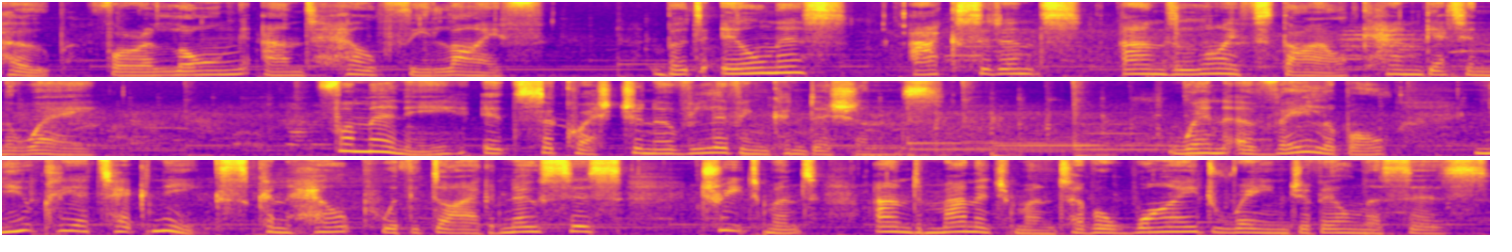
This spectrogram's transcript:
hope for a long and healthy life. But illness, accidents, and lifestyle can get in the way. For many, it's a question of living conditions. When available, nuclear techniques can help with the diagnosis, treatment, and management of a wide range of illnesses.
